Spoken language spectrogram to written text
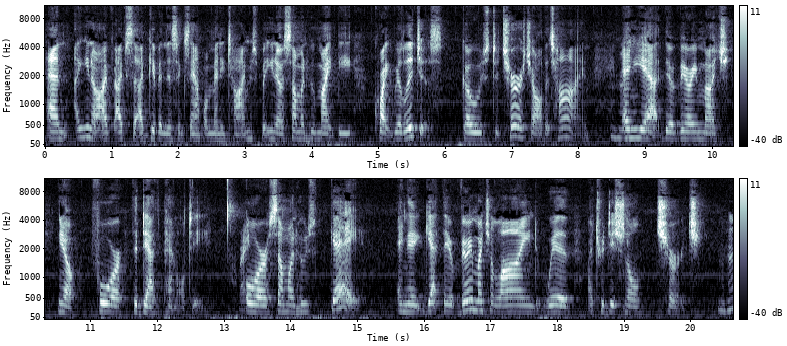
And uh, you know, I've I've I've given this example many times, but you know, someone who might be quite religious goes to church all the time, and yet they're very much you know for the death penalty, Right. or someone who's gay, and they, yet they're very much aligned with a traditional church. hmm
